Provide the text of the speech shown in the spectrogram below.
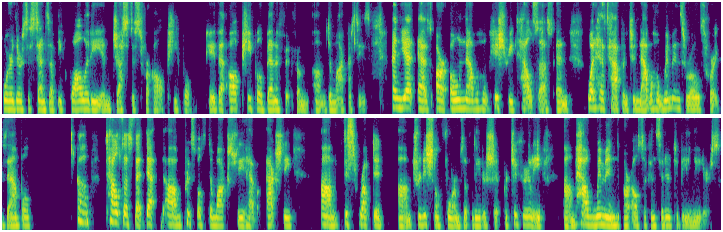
where there's a sense of equality and justice for all people. Okay, that all people benefit from um, democracies. And yet, as our own Navajo history tells us, and what has happened to Navajo women's roles, for example, um, tells us that that um, principles of democracy have actually um, disrupted um, traditional forms of leadership, particularly um, how women are also considered to be leaders.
